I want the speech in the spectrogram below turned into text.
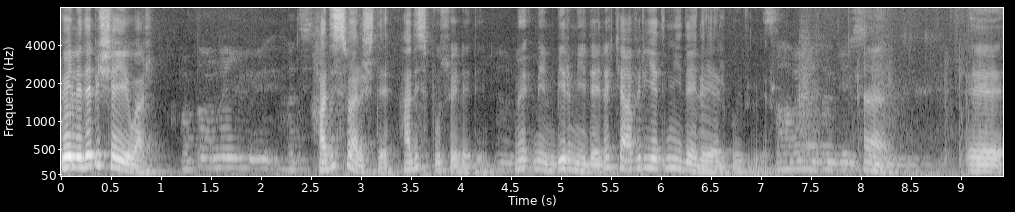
Böyle de bir şeyi var. Hatta onunla ilgili bir hadis. Hadis var işte. Hadis bu söylediğim. Evet. Mümin bir mideyle, kafir yedi mideyle yer buyuruyor. Sahabelerden birisi. Evet. Ee,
